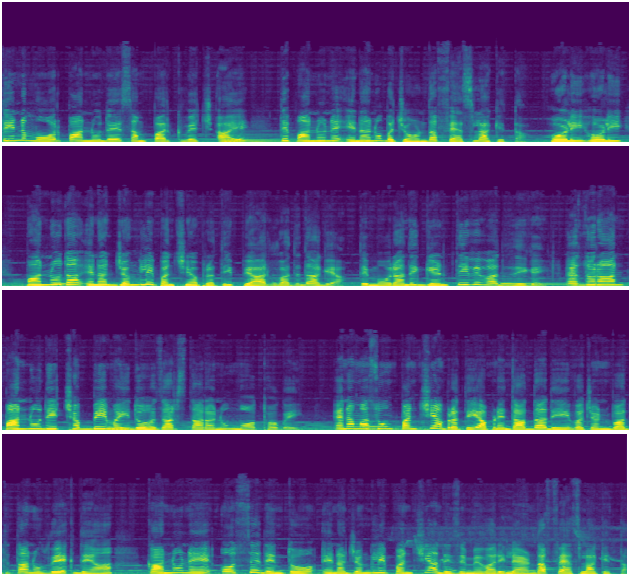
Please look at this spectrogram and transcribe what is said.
ਤਿੰਨ ਮੋਰ ਪਾਨੂ ਦੇ ਸੰਪਰਕ ਵਿੱਚ ਆਏ ਤੇ ਪਾਨੂ ਨੇ ਇਹਨਾਂ ਨੂੰ ਬਚਾਉਣ ਦਾ ਫੈਸਲਾ ਕੀਤਾ। ਹੌਲੀ-ਹੌਲੀ ਪਾਨੂ ਦਾ ਇਹਨਾਂ ਜੰਗਲੀ ਪੰਛੀਆਂ ਪ੍ਰਤੀ ਪਿਆਰ ਵੱਧਦਾ ਗਿਆ ਤੇ ਮੋਰਾਂ ਦੀ ਗਿਣਤੀ ਵੀ ਵੱਧਦੀ ਗਈ। ਇਸ ਦੌਰਾਨ ਪਾਨੂ ਦੀ 26 ਮਈ 2017 ਨੂੰ ਮੌਤ ਹੋ ਗਈ। ਇਹਨਾਂ ਮਾਸੂਮ ਪੰਛੀਆਂ ਪ੍ਰਤੀ ਆਪਣੇ ਦਾਦਾ ਦੀ ਵਚਨਬੱਧਤਾ ਨੂੰ ਵੇਖਦਿਆਂ ਕਾਨੂੰ ਨੇ ਉਸੇ ਦਿਨ ਤੋਂ ਇਹਨਾਂ ਜੰਗਲੀ ਪੰਛੀਆਂ ਦੀ ਜ਼ਿੰਮੇਵਾਰੀ ਲੈਣ ਦਾ ਫੈਸਲਾ ਕੀਤਾ।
